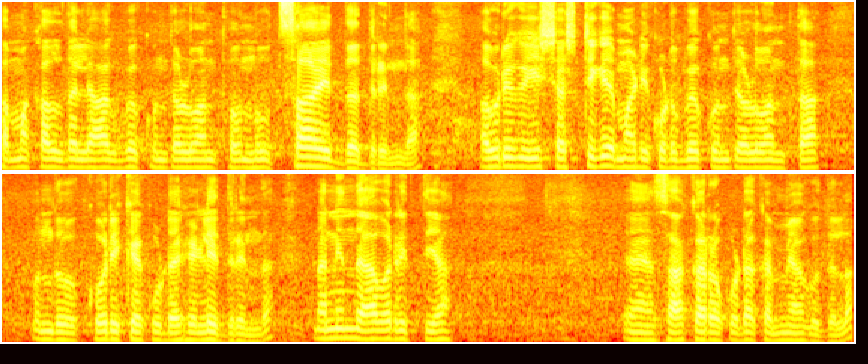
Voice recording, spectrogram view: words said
ತಮ್ಮ ಕಾಲದಲ್ಲಿ ಆಗಬೇಕು ಅಂತ ಹೇಳುವಂಥ ಒಂದು ಉತ್ಸಾಹ ಇದ್ದದ್ರಿಂದ, ಅವರಿಗೂ ಈ ಷಷ್ಟಿಗೆ ಮಾಡಿ ಕೊಡಬೇಕು ಅಂತ ಹೇಳುವಂಥ ಒಂದು ಕೋರಿಕೆ ಕೂಡ ಹೇಳಿದ್ರಿಂದ, ನನ್ನಿಂದ ಯಾವ ರೀತಿಯ ಸಹಕಾರ ಕೂಡ ಕಮ್ಮಿ ಆಗೋದಿಲ್ಲ.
